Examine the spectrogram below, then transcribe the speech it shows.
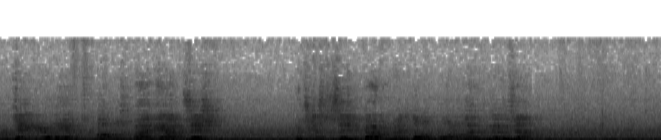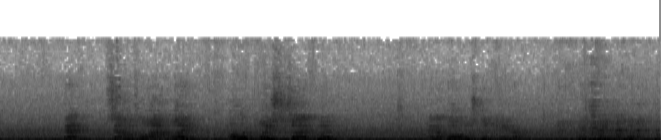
particularly if it's published by the opposition, which is to say the government don't want to let the news out. That sounds a lot like other places I've lived and I've always lived here.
